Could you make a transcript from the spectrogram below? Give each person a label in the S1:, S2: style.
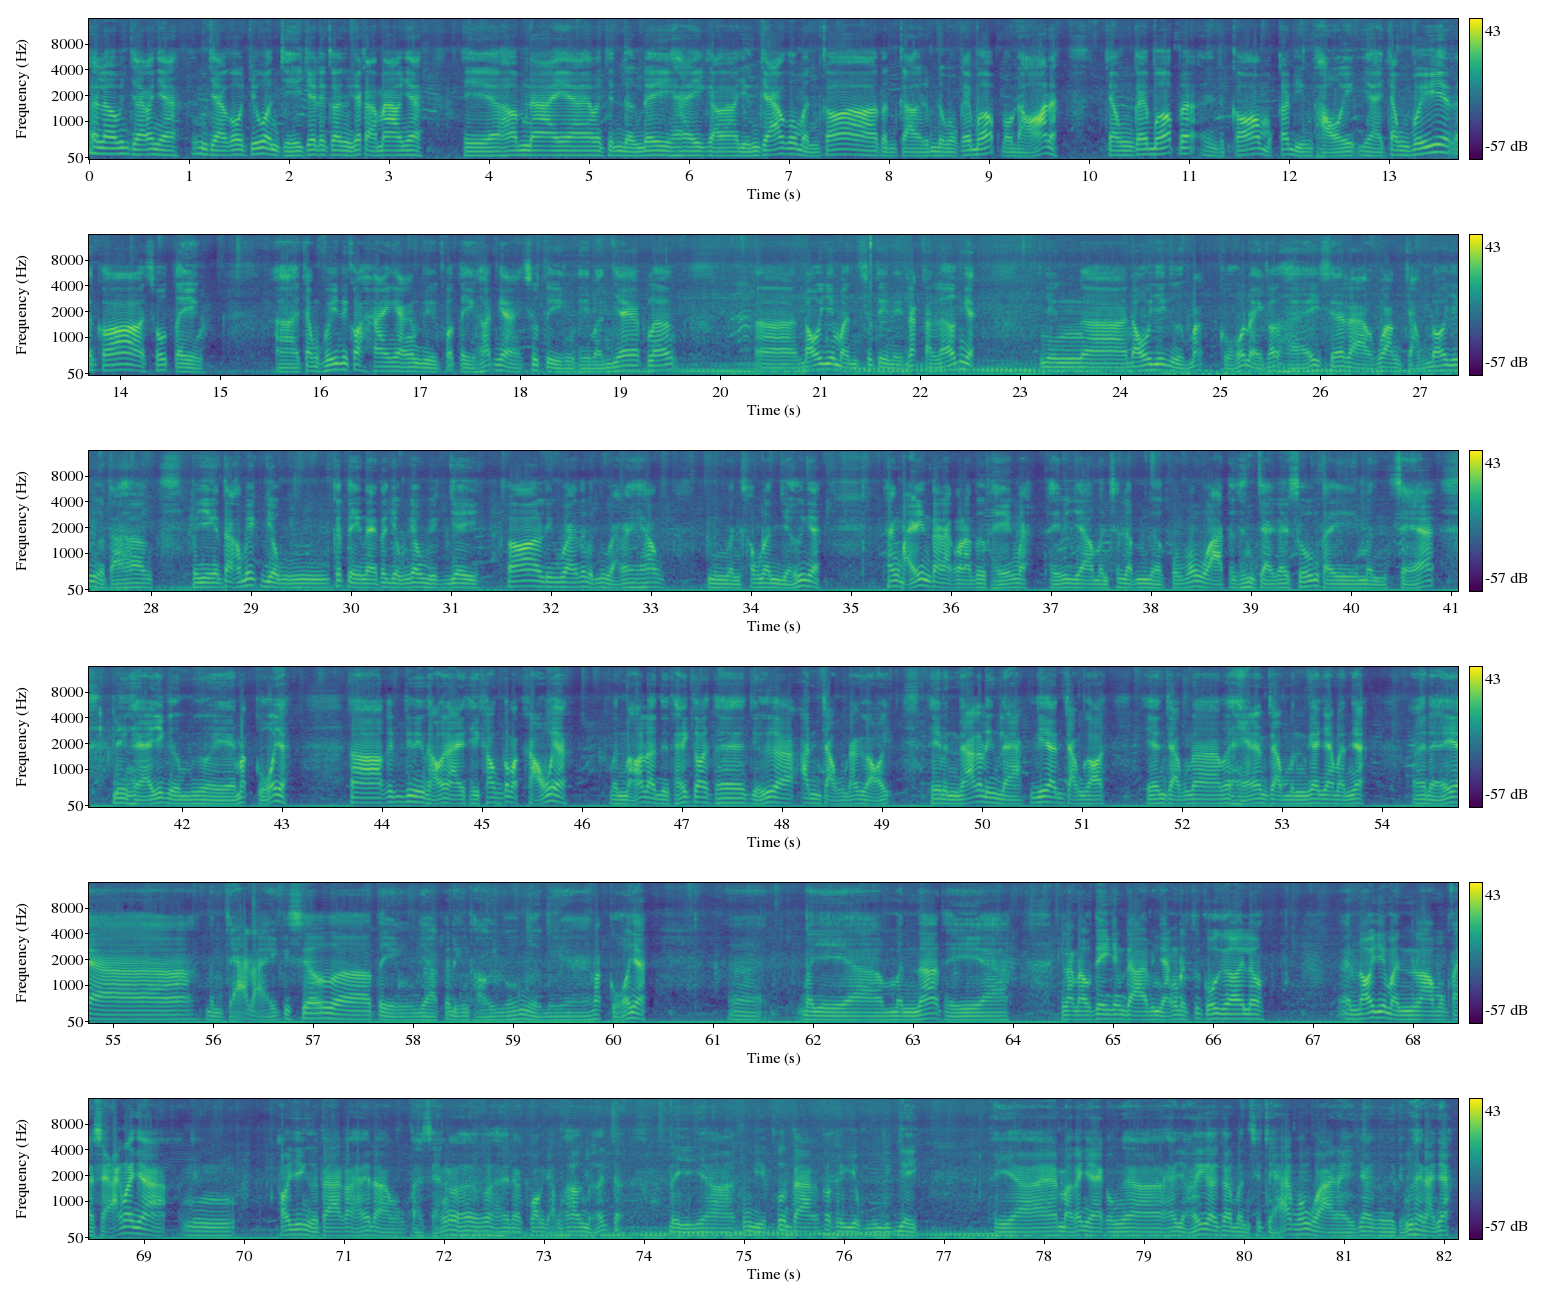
S1: Hello, xin chào cả nhà, xin chào cô chú anh chị trên kênh Giác Cà Mau nha. Thì ờ, hôm nay ờ, trên đường đi hay dựng cháu của mình có tình cờ đụng được một cái bóp màu đỏ nè. Trong cái bóp đó thì có một cái điện thoại và trong ví nó có số tiền. À, trong ví nó có hai ngăn thì có tiền hết nha. Số tiền thì mệnh giá rất lớn. À, đối với mình số tiền này rất là lớn nha nhưng à, đối với người mắc của này có thể sẽ là quan trọng đối với người ta hơn. Vì vì người ta không biết dùng cái tiền này ta dùng trong việc gì có liên quan tới bệnh hoạn hay không. Mình mình không nên giữ nha. Tháng 7 người ta là còn làm từ thiện mà. Thì bây giờ mình sẽ lụm được một món quà từ trên trời rơi xuống thì mình sẽ liên hệ với người người mắc của nha. À, cái, cái điện thoại này thì không có mật khẩu nha. Mình mở lên thì thấy có thể chữ à, anh chồng đã gọi. Thì mình đã có liên lạc với anh chồng rồi thì anh chồng à, mới hẹn anh chồng mình ra nhà mình nha. À, để à, mình trả lại cái số ờ, tiền và cái điện thoại của người bị mắc của nha. À, bởi vì mình á, thì lần đầu tiên trong đời mình nhận được cái của rơi luôn. Anh nói với mình là một tài sản đó nha nhưng đối với người ta có thể là một tài sản có, có thể là quan trọng hơn nữa vì công việc của người ta có khi dùng những việc gì thì à, em mà cả nhà còn à, theo dõi coi, coi mình sẽ trả món quà này cho người chủ thế nào nha.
